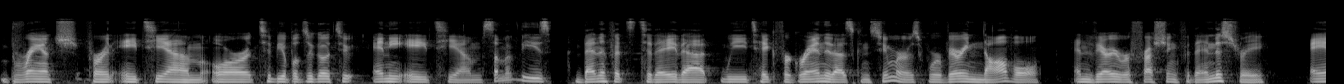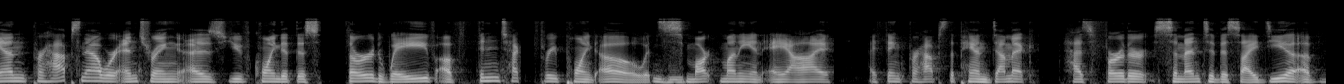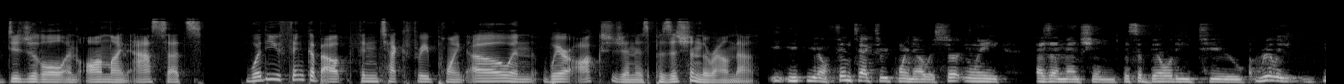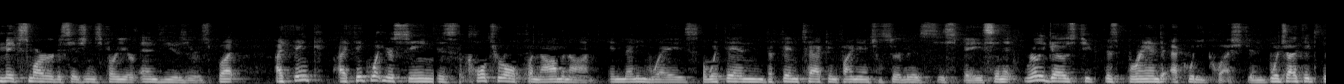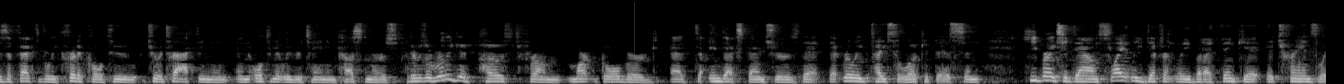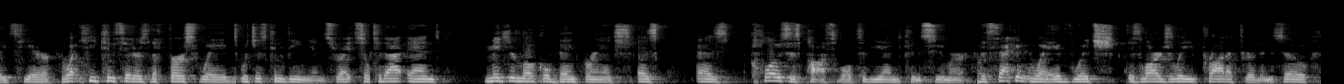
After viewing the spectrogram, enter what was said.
branch for an ATM or to be able to go to any ATM. Some of these benefits today that we take for granted as consumers were very novel and very refreshing for the industry. And perhaps now we're entering, as you've coined it, this third wave of fintech 3.0 It's mm-hmm. smart money and AI. I think perhaps the pandemic has further cemented this idea of digital and online assets. What do you think about FinTech 3.0 and where Oxygen is positioned around that? You, you know, FinTech 3.0 is certainly, as I mentioned, this ability to really make smarter decisions for your end users. But I think I think what you're seeing is a cultural phenomenon in many ways within the fintech and financial services space, and it really goes to this brand equity question, which I think is effectively critical to to attracting and, and ultimately retaining customers. There was a really good post from Mark Goldberg at Index Ventures that that really takes a look at this and. He breaks it down slightly differently, but I think it, it translates here. What he considers the first wave, which is convenience, right? So to that end, make your local bank branch as as close as possible to the end consumer. The second wave, which is largely product driven, so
